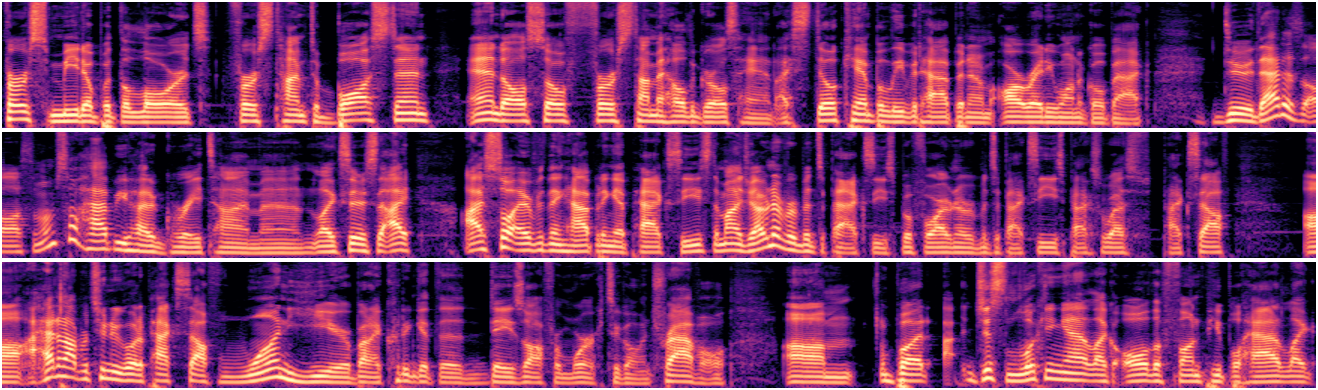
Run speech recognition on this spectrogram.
first meetup with the lords first time to boston and also first time i held a girl's hand i still can't believe it happened and i'm already want to go back Dude, that is awesome. I'm so happy you had a great time, man. Like seriously, I I saw everything happening at PAX East. And mind you, I've never been to PAX East before. I've never been to PAX East, PAX West, PAX South. Uh, I had an opportunity to go to PAX South one year, but I couldn't get the days off from work to go and travel. Um, but just looking at like all the fun people had, like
